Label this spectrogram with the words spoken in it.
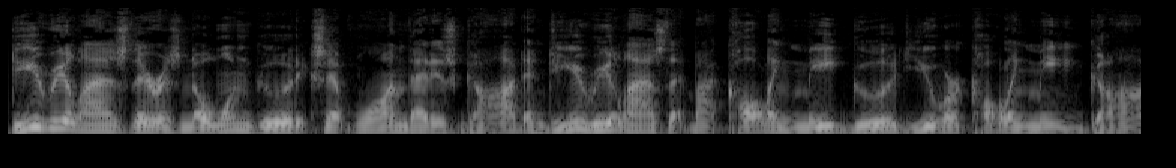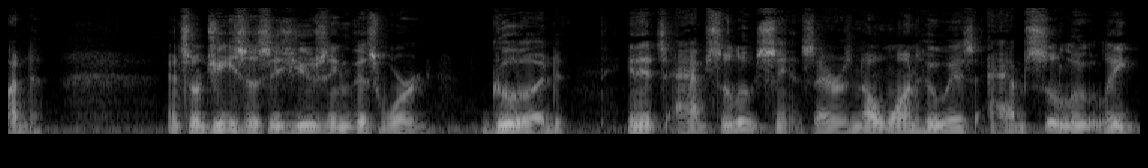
Do you realize there is no one good except one, that is God? And do you realize that by calling me good, you are calling me God? And so Jesus is using this word good in its absolute sense. There is no one who is absolutely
